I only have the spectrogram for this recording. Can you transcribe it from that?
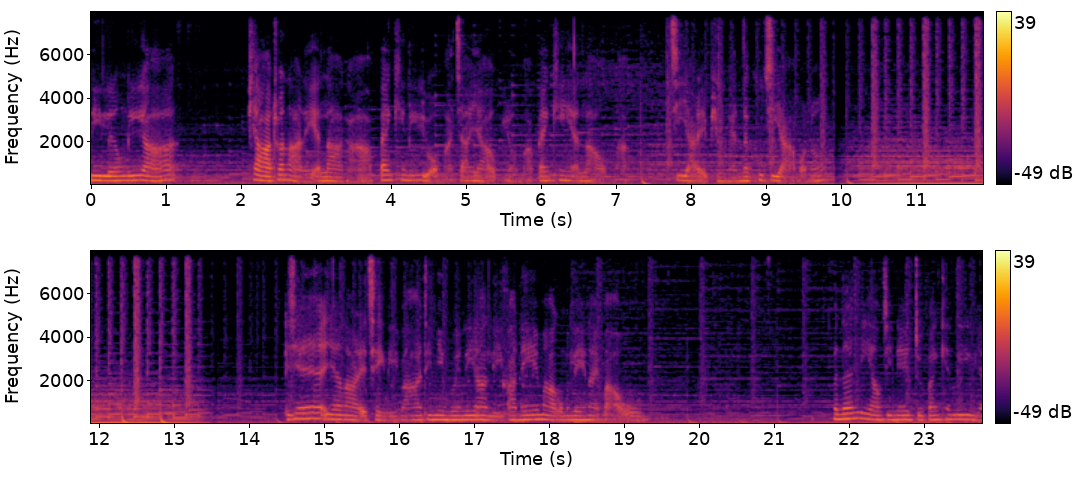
နီလုံးလေးကဖြာထွက်လာတဲ့အလားကပန်းခင်းလေးတွေပေါ်မှာကြားရအောင်ပြီးတော့မှပန်းခင်းရဲ့အလားအောင်မှကြည့်ရတဲ့ဖြူငန်းနှစ်ခုကြည့်ရတာပေါ့နော်အရင်အရင်လာတဲ့အချိန်လေးပါဒီမြင်ကွင်းလေးကလေဘာနဲ့မှကိုမလဲနိုင်ပါဘူး မနက်နေအောင်ကြီးနဲ့ဒူပန်းခင်းလေးတွေက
